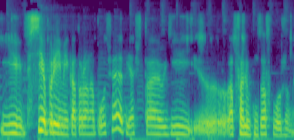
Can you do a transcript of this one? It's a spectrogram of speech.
И все премии, которые она получает, я считаю, ей э, абсолютно заслужены.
